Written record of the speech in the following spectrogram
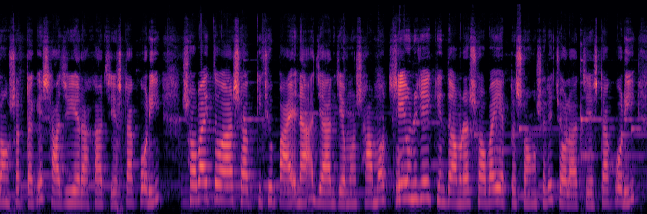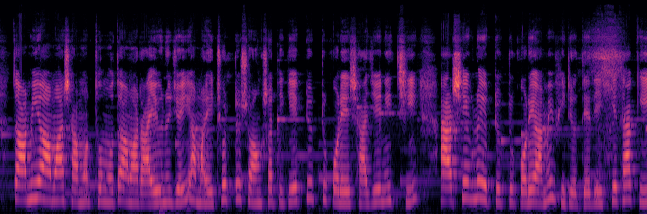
সংসারটাকে সাজিয়ে রাখার চেষ্টা করি। সবাই তো আর সব কিছু পায় না, যার যেমন সামর্থ্য, সেই অনুযায়ী কিন্তু আমরা সবাই একটা সংসারে চলার চেষ্টা করি। তো আমিও আমার সামর্থ্য মতো, আমার আয় অনুযায়ী আমার এই ছোট্ট সংসারটিকে একটু একটু করে সাজিয়ে নিচ্ছি। আর সেগুলো একটু একটু করে আমি ভিডিওতে দেখিয়ে থাকি,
